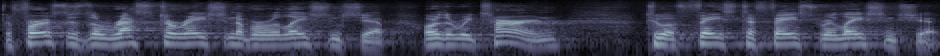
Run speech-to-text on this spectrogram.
The first is the restoration of a relationship or the return to a face to face relationship.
